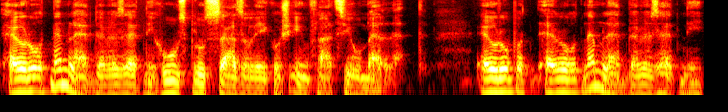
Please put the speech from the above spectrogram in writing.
Eurót nem lehet bevezetni 20 plusz százalékos infláció mellett. Európa, eurót nem lehet bevezetni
